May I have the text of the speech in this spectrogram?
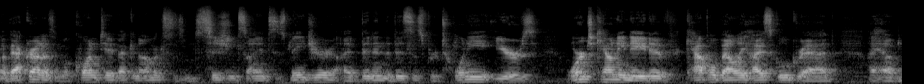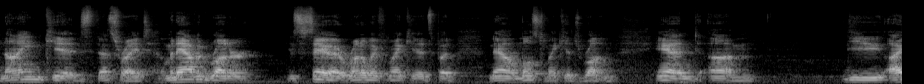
my background is I'm a quantitative economics and decision sciences major. I've been in the business for 28 years, Orange County native, Capitol Valley High School grad. I have nine kids, that's right. I'm an avid runner. I used to say I run away from my kids, but now most of my kids run. And um, the I,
